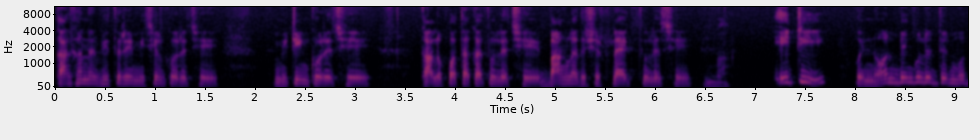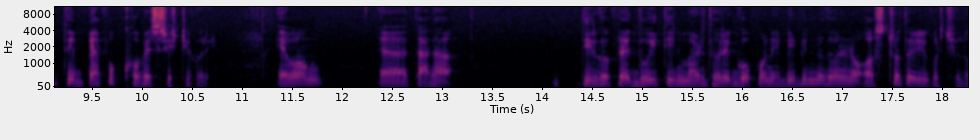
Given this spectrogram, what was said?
কারখানার ভিতরে মিছিল করেছে মিটিং করেছে কালো পতাকা তুলেছে বাংলাদেশের ফ্ল্যাগ তুলেছে। এইটি ওই নন বেঙ্গলিদের মধ্যে ব্যাপক ক্ষোভের সৃষ্টি করে এবং তারা দীর্ঘ প্রায় দুই তিন মাস ধরে গোপনে বিভিন্ন ধরনের অস্ত্র তৈরি করছিল।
